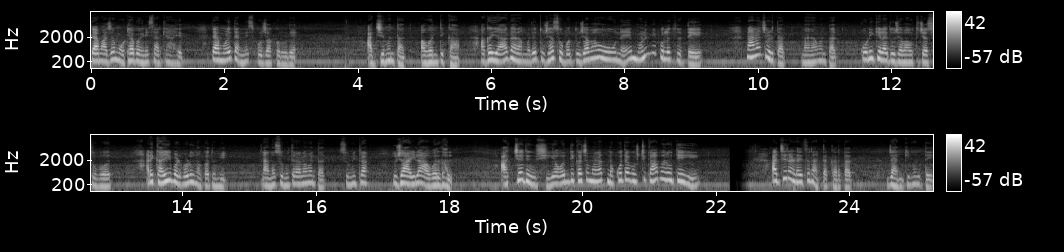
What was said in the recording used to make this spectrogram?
त्या माझ्या मोठ्या बहिणीसारख्या आहेत. त्यामुळे त्यांनीच पूजा करू दे. आजी म्हणतात अवंतिका अगं या घरामध्ये तुझ्यासोबत तुझा भाऊ होऊ नये म्हणून मी बोलत होते. नाना चिडतात. नाना म्हणतात कोणी केला तुझा भाऊ तुझ्यासोबत? आणि काही बडबडू नका तुम्ही. नाना सुमित्राला म्हणतात सुमित्रा तुझ्या आईला आवर घाल. आजच्या दिवशी अवंतिकाच्या मनात नको त्या गोष्टी का भरवते ही? आजी रडायचं नाटक करतात. जानकी म्हणते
